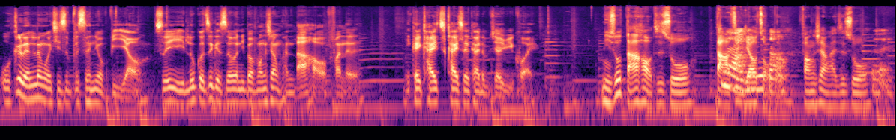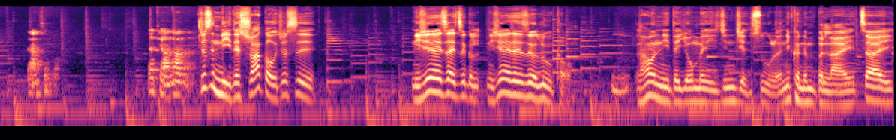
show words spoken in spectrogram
我个人认为其实不是很有必要。所以如果这个时候你把方向盘打好，反而。你可以开开车开的比较愉快。你说打好是说打自己要走的方向，还是说对打什么？那调到哪？就是你的 struggle，就是你现在在这个你现在在这个路口，嗯，然后你的油门已经减速了。你可能本来在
